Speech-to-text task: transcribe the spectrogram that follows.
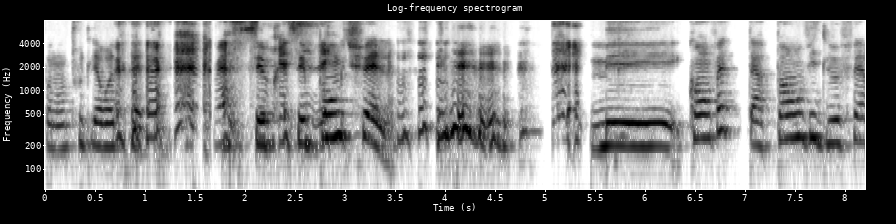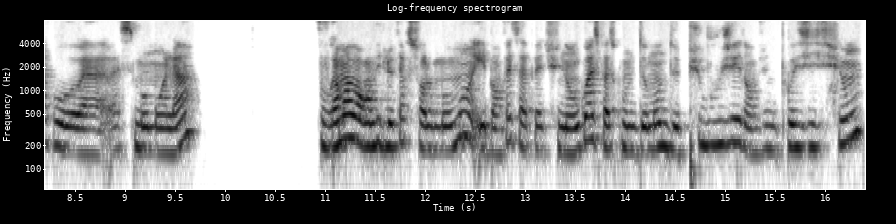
pendant toutes les retraites. Merci de C'est, ponctuel. Mais quand en fait, t'as pas envie de le faire au- à, ce moment-là, faut vraiment avoir envie de le faire sur le moment. Et ben en fait, ça peut être une angoisse parce qu'on te demande de plus bouger dans une position.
